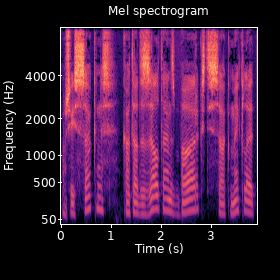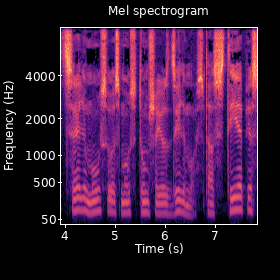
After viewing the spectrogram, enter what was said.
Un šīs saknes, kā tādas zeltainas bārkstis, sāk meklēt ceļu mūsos, mūsu tumšajos dziļumos. Tās stiepjas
